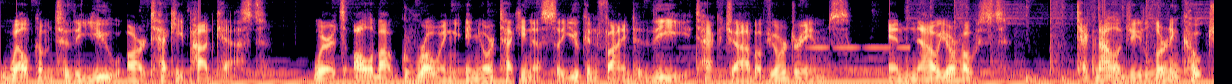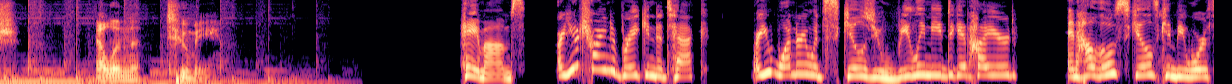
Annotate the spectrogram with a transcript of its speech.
Welcome to the You Are Techy podcast, where it's all about growing in your techiness so you can find the tech job of your dreams. And now, your host, technology learning coach, Ellen Toomey. Hey, moms, are you trying to break into tech? Are you wondering what skills you really need to get hired? And how those skills can be worth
